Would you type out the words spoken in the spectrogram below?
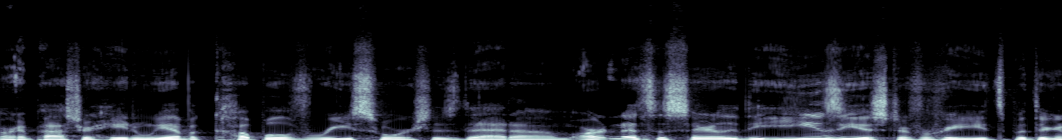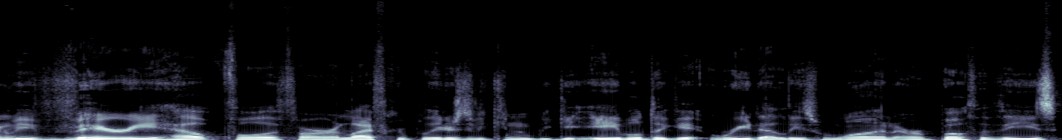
All right, Pastor Hayden, we have a couple of resources that um, aren't necessarily the easiest of reads, but they're going to be very helpful if our life group leaders, if you can be able to get read at least one or both of these,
